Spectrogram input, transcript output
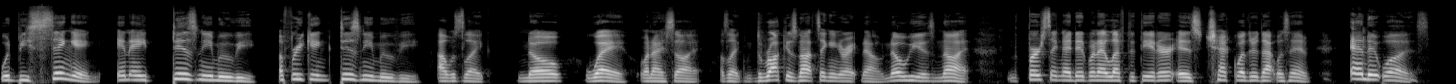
would be singing in a Disney movie? A freaking Disney movie. I was like, no way when I saw it. I was like, The Rock is not singing right now. No, he is not. The first thing I did when I left the theater is check whether that was him. And it was.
